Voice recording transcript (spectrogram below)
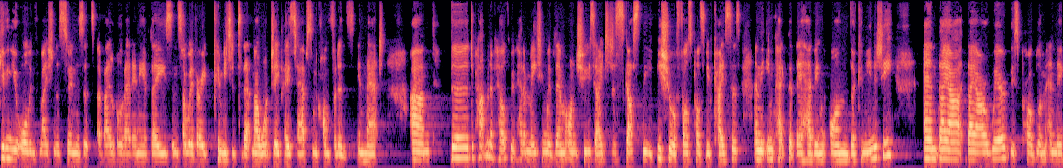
giving you all information as soon as it's available about any of these, and so we're very committed to that, and I want GPs to have some confidence in that. Um, the Department of Health, we've had a meeting with them on Tuesday to discuss the issue of false positive cases and the impact that they're having on the community. And they are they are aware of this problem and they're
